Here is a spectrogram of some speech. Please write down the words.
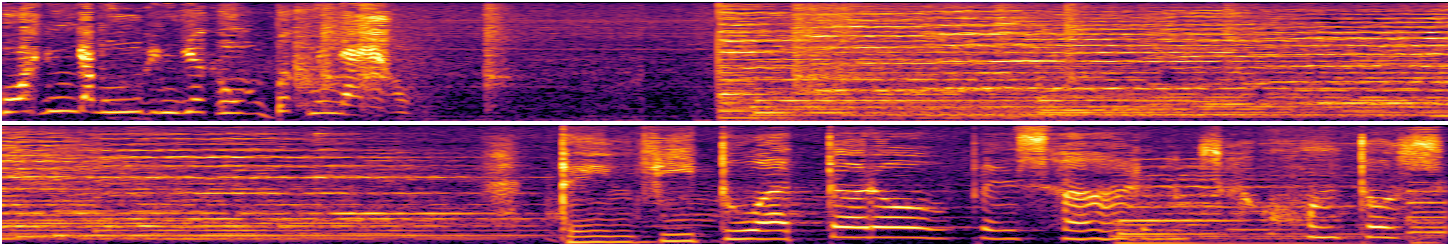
Book me now. Te invito a tropezarnos juntos. Just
